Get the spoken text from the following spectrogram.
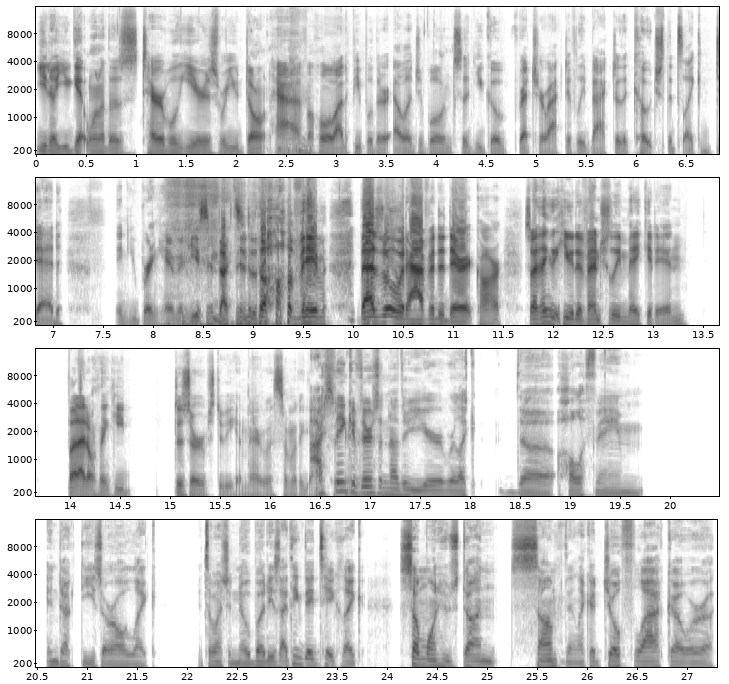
you know you get one of those terrible years where you don't have Mm-hmm. a whole lot of people that are eligible, and so you go retroactively back to the coach that's like dead. And you bring him, and he's inducted into the Hall of Fame. That's what would happen to Derek Carr. So I think that he would eventually make it in, but I don't think he deserves to be in there with some of the guys. I think if there's another year where like the Hall of Fame inductees are all like it's a bunch of nobodies, I think they'd take like someone who's done something, like a Joe Flacco or a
